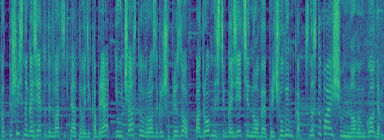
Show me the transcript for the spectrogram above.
Подпишись на газету до 25 декабря и участвуй в розыгрыше призов. Подробности в газете «Новая Причулымка». С наступающим Новым годом!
